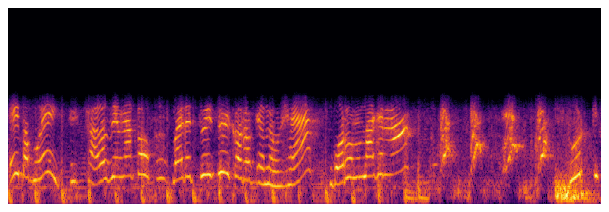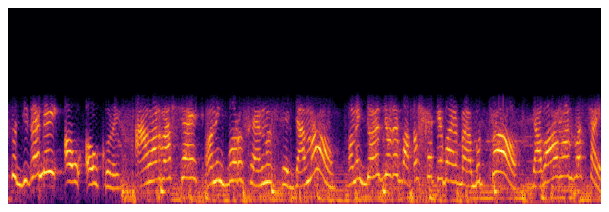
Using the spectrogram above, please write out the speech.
এই বাবু, এই, সারাদিন না তো বাইরে চুই চুই করো কেন হ্যাঁ? গরম লাগে না? দূর কিছু জিগালেই আউ আউ করে। আমার বাসায় অনেক বড় ফ্যান আছে, জানো? অনেক জোরে জোরে বাতাস খেতে পারবা বুঝছ? যাবা আমার বাসায়।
